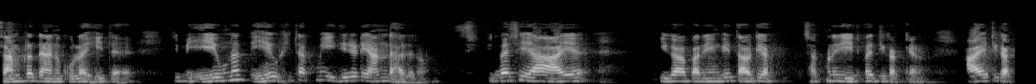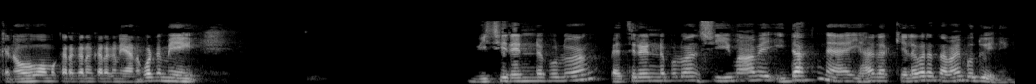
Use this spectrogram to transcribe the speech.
සම්ප්‍රදාන කුල හිත. ඉතින් මේ ඒ වුණත් එහෙව් හිතක් මේ ඉදිරියට යන්න හදනවා. ඊට පස්සේ ආය ඊගා පරියන්ගේ තව ටිකක් සක්මනේ ඊට පස්සේ ටිකක් යනවා. ආයෙ ටිකක් යනවා. ඕමම කරගෙන කරගෙන යනකොට මේ විසිරෙන්න පුළුවන්, පැතිරෙන්න පුළුවන් සීමාවේ ඉඩක් නැහැ. ඉහළ කෙලවර තමයි බුදු වෙන එක.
